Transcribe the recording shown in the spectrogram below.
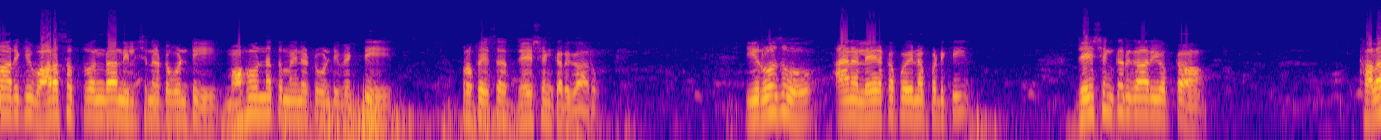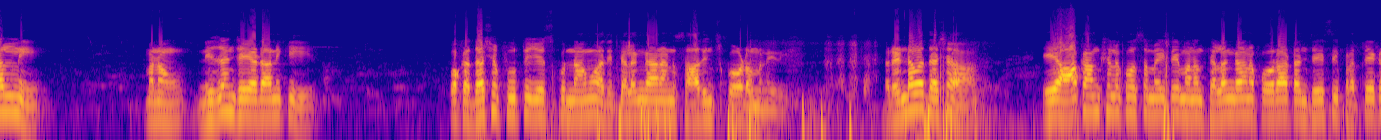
వారికి వారసత్వంగా నిలిచినటువంటి మహోన్నతమైనటువంటి వ్యక్తి ప్రొఫెసర్ జయశంకర్ గారు. ఈరోజు ఆయన లేకపోయినప్పటికీ జయశంకర్ గారి యొక్క కళల్ని మనం నిజం చేయడానికి ఒక దశ పూర్తి చేసుకున్నాము అది తెలంగాణను సాధించుకోవడం అనేది. రెండవ దశ ఏ ఆకాంక్షల కోసమైతే మనం తెలంగాణ పోరాటం చేసి ప్రత్యేక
